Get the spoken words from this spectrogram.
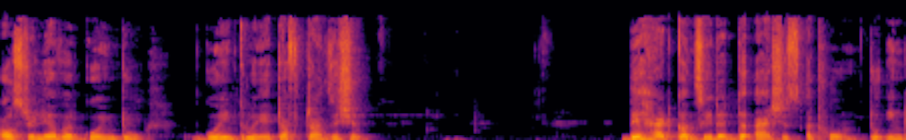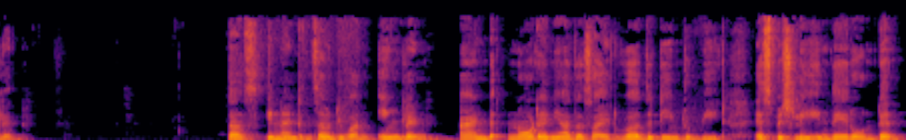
Australia were going to going through a tough transition. They had conceded the Ashes at home to England. Thus, in 1971, England and not any other side were the team to beat, especially in their own den.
